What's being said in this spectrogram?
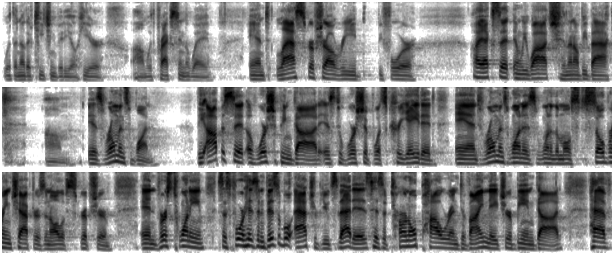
with another teaching video here um, with practicing the way. And last scripture I'll read before I exit and we watch, and then I'll be back, um, is Romans 1. The opposite of worshiping God is to worship what's created. And Romans 1 is one of the most sobering chapters in all of Scripture. And verse 20 says, For his invisible attributes, that is, his eternal power and divine nature being God, have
